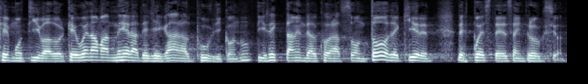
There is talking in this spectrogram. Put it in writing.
¡Qué motivador! ¡Qué buena manera de llegar al público, ¿no? Directamente al corazón. Todos le quieren después de esa introducción.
